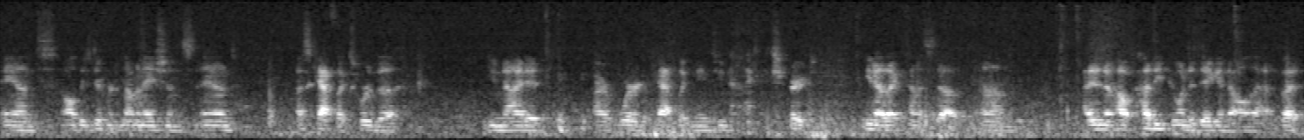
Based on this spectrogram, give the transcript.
and all these different denominations. And us Catholics we're the united our word Catholic means united church you know that kind of stuff. Um, I didn't know how, how deep you wanted to dig into all that but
